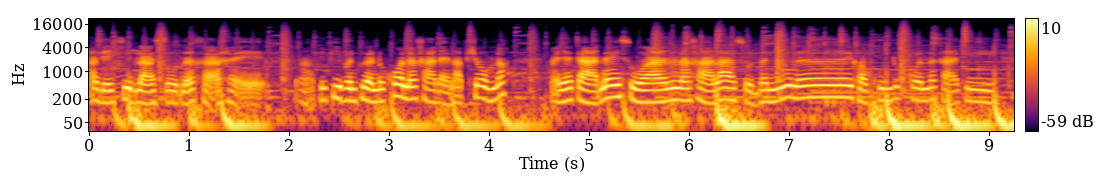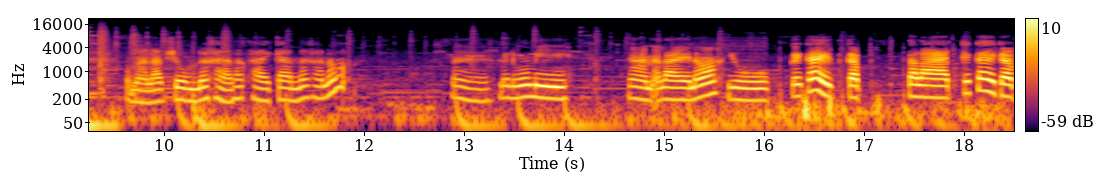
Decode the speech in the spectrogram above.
อัปเดตคลิปล่าสุดนะคะ ให้พี่ๆเพื่อนๆทุกคนนะคะ ได้รับชมเนาะบรรยากาศในสวนนะคะล่าสุดวันนี้เลย ขอบคุณทุกคนนะคะที่ามารับชมนะคะ ทักทายกันนะคะเนาะไม่รู้ว่ามีงานอะไรเนาะอยู่ใกล้ๆกับตลาดใกล้ๆกับ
